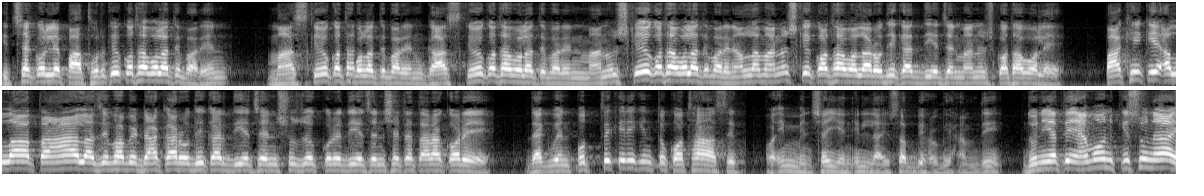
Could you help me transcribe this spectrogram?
ইচ্ছা করলে পাথরকে কথা বলাতে পারেন মাছকেও কথা বলাতে পারেন, গাছকেও কথা বলাতে পারেন, মানুষকেও কথা বলাতে পারেন। আল্লাহ মানুষকে কথা বলার অধিকার দিয়েছেন, মানুষ কথা বলে। পাখিকে আল্লাহ তালা যেভাবে ডাকার অধিকার দিয়েছেন, সুযোগ করে দিয়েছেন, সেটা তারা করে। দেখবেন প্রত্যেকেরই কিন্তু কথা আছে দুনিয়াতে এমন কিছু নাই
